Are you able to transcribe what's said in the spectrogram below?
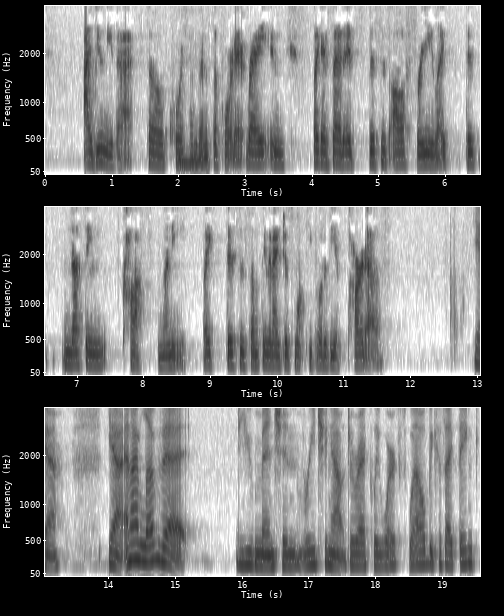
I do need that. So of course mm-hmm. I'm going to support it, right? And like I said, it's this is all free. Like this, nothing costs money like this is something that I just want people to be a part of. Yeah. Yeah. And I love that you mentioned reaching out directly works well because I think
